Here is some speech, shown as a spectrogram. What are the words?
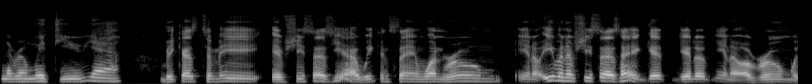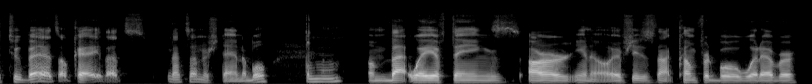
in the room with you. Yeah. Because to me, if she says, "Yeah, we can stay in one room," you know, even if she says, "Hey, get get a you know a room with two beds," okay, that's that's understandable. Mm-hmm. Um, that way, if things are, you know, if she's not comfortable, whatever,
